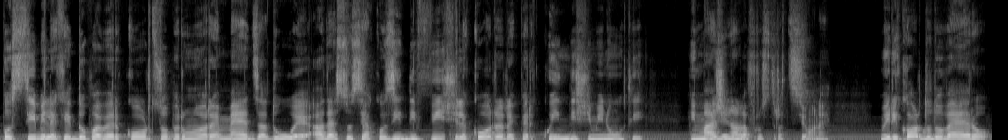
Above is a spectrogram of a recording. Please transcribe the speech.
Possibile che dopo aver corso per un'ora e mezza, due, adesso sia così difficile correre per 15 minuti? Immagina la frustrazione. Mi ricordo dove ero,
